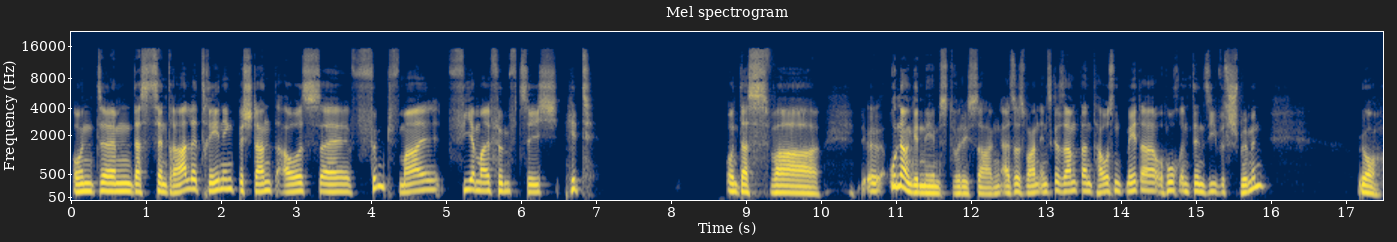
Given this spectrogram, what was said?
Und ähm, das zentrale Training bestand aus äh, fünfmal, viermal 50 Hit. Und das war äh, unangenehmst, würde ich sagen. Also es waren insgesamt dann 1000 Meter hochintensives Schwimmen ja,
